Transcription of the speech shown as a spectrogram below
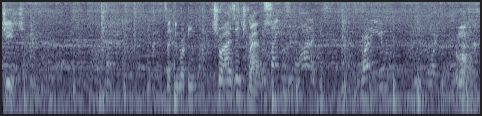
Jesus. It's like you're working tris and traps. Come on.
